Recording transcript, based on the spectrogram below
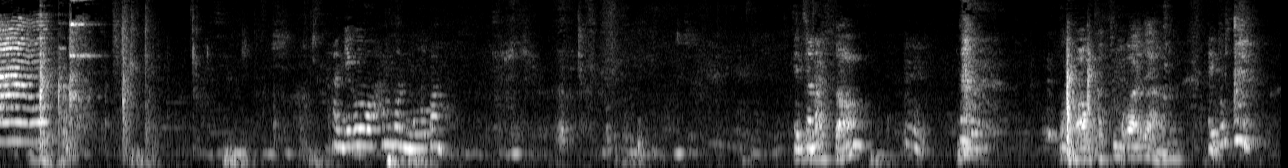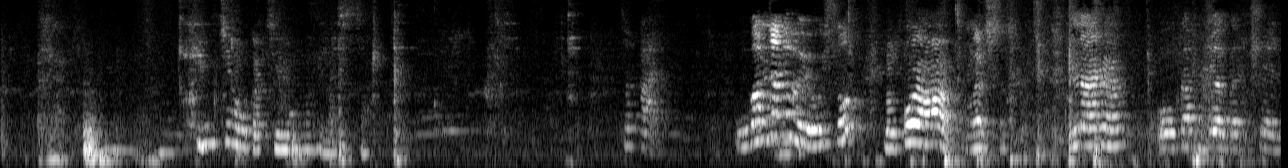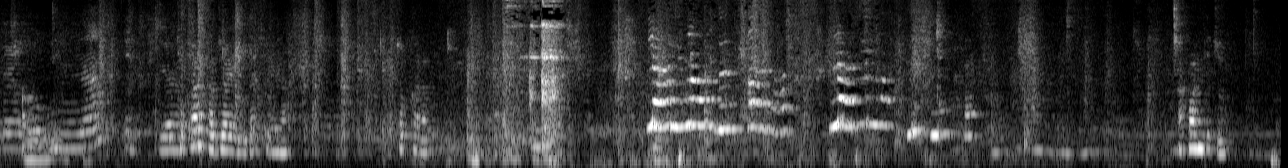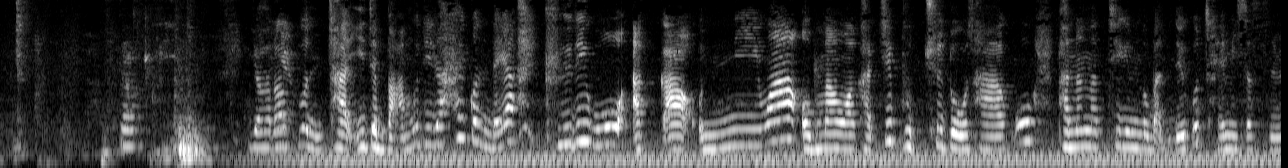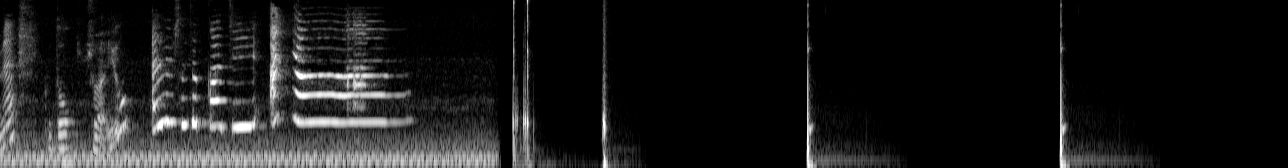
한 이거 한 번 먹어봐. 괜찮아? 맛있어? 응. 그럼 와 같이 먹어야지. 이거? 김치하고 같이 먹는 게 맛있어. 잠깐. 오감자는 왜 여기 있어? 너 거야. 알았어. 나는 오감자가 제대로 있나? 있죠. 젓가락 가져야겠다, 소연아. 젓가락. 아빠한테 줘. 여러분, 자 이제 마무리를 할 건데요. 그리고 아까 언니와 엄마와 같이 부추도 사고 바나나 튀김도 만들고 재밌었으면 구독, 좋아요, 알림 설정까지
